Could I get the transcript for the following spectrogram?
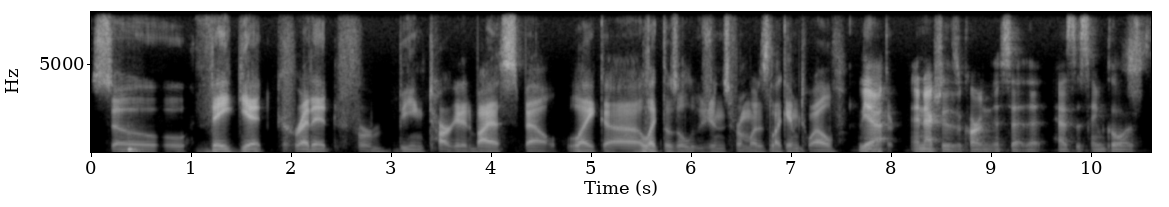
so they get credit for being targeted by a spell, like uh like those illusions from what is like M12. Yeah. And actually, there's a card in this set that has the same clause.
